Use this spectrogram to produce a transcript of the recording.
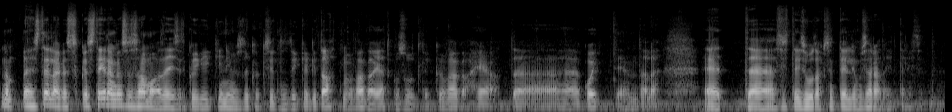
no Stella, kas, kas teil on ka seesama seis, et kui kõik inimesed hakkaksid nüüd ikkagi tahtma väga jätkusuutlikku, väga head äh, kotti endale, et äh, siis te ei suudaks neid tellimusi ära täita lihtsalt?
